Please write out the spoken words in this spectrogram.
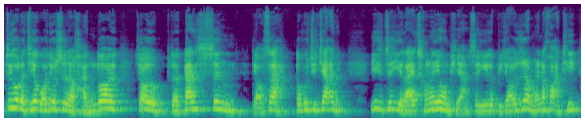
最后的结果就是很多交友的单身屌丝啊都会去加你。一直以来，成人用品啊是一个比较热门的话题，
